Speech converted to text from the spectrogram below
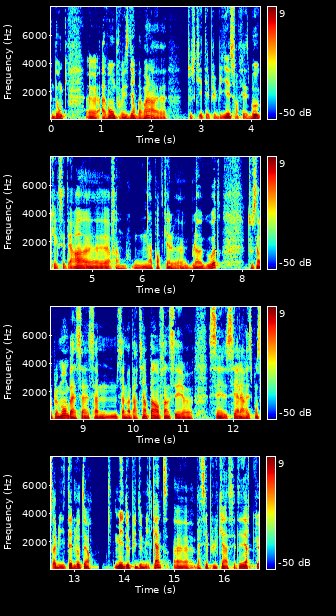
Donc euh, avant on pouvait se dire bah voilà tout ce qui était publié sur Facebook, etc., enfin, ou, n'importe quel blog ou autre, tout simplement, bah, ça, ça m'appartient pas. Enfin, c'est, c'est à la responsabilité de l'auteur. Mais depuis 2004, euh, bah, c'est plus le cas. C'est-à-dire que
